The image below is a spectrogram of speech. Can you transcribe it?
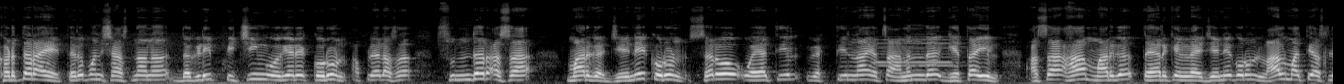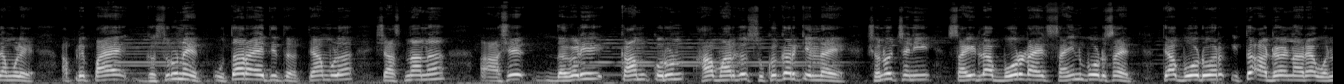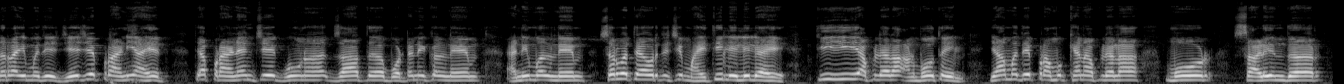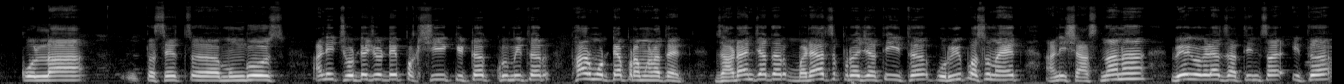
खडतर आहे तरी पण शासनानं दगडी पिचिंग वगैरे करून आपल्याला असा सुंदर असा मार्ग जेणेकरून सर्व वयातील व्यक्तींना याचा आनंद घेता येईल असा हा मार्ग तयार केलेला आहे. जेणेकरून लाल माती असल्यामुळे आपले पाय घसरू नयेत उतार आहे तिथं. त्यामुळं शासनानं असे दगडी काम करून हा मार्ग सुखकर केलेला आहे. क्षणोक्षणी साईडला बोर्ड आहेत साईन बोर्ड्स आहेत. त्या बोर्डवर इथं आढळणाऱ्या वनराईमध्ये जे जे प्राणी आहेत त्या प्राण्यांचे गुण जात बॉटॅनिकल नेम ॲनिमल नेम सर्व त्यावर त्याची माहिती लिहिलेली आहे. तीही आपल्याला अनुभवता येईल. यामध्ये प्रामुख्यानं आपल्याला मोर साळींदर कोल्हा तसेच मुंगूस आणि छोटे छोटे पक्षी कीटक कृमी तर फार मोठ्या प्रमाणात आहेत. झाडांच्या तर बऱ्याच प्रजाती इथं पूर्वीपासून आहेत आणि शासनानं वेगवेगळ्या जातींचा इथं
